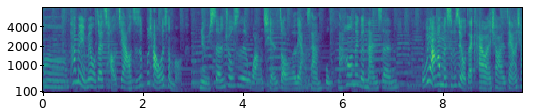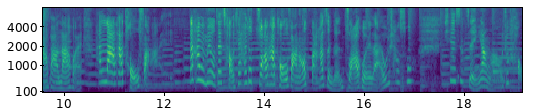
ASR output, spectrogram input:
嗯，他们也没有在吵架，只是不晓得为什么女生就是往前走了两三步，然后那个男生，我不晓得他们是不是有在开玩笑还是怎样，想要把他拉回来，他拉他头发。但他们没有在吵架，他就抓他头发，然后把他整个人抓回来。我就想说，现在是怎样啊？我就好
